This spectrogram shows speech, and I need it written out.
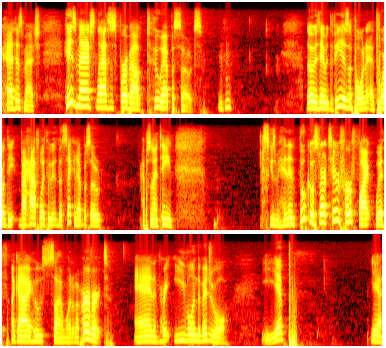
has his match. His match lasts for about two episodes. Mm-hmm. Though he's able to defeat his opponent at toward the about halfway through the second episode, episode 19. Excuse me. And then Fuko starts here her fight with a guy who's somewhat of a pervert and a very evil individual. Yep. Yeah.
